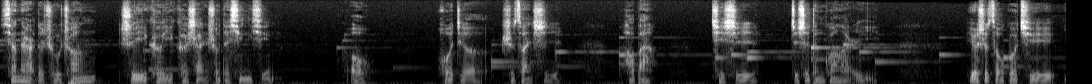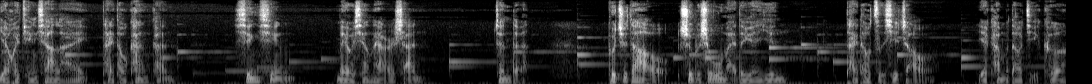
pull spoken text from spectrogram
香奈儿的橱窗是一颗一颗闪烁的星星。哦，或者是钻石，好吧，其实只是灯光而已。有时走过去也会停下来抬头看看，星星没有香奈儿闪，真的不知道是不是雾霾的原因，抬头仔细找也看不到几颗。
